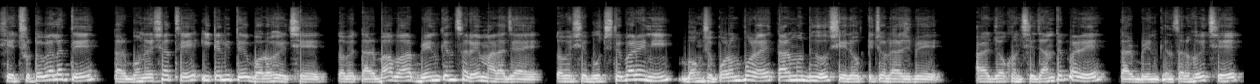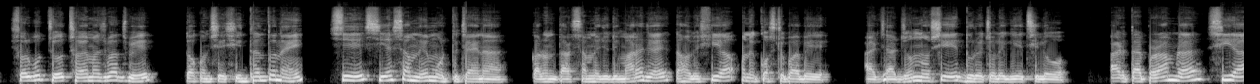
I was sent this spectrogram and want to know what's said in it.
সে ছোটবেলাতে তার বোনের সাথে ইটালিতে বড় হয়েছে, তবে তার বাবা ব্রেন ক্যান্সারে মারা যায়। তবে সে বুঝতে পারেনি বংশ পরম্পরায় তার মধ্যেও সেই রোগটি চলে আসবে। আর যখন সে জানতে পারে তার ব্রেন ক্যান্সার হয়েছে, সর্বোচ্চ ছয় মাস বাঁচবে, তখন সে সিদ্ধান্ত নেয়, সে শিয়ার সামনে মরতে চায় না। কারণ তার সামনে যদি মারা যায়, তাহলে শিয়া অনেক কষ্ট পাবে। আর যার জন্য সে দূরে চলে গিয়েছিল। আর তারপর আমরা শিয়া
